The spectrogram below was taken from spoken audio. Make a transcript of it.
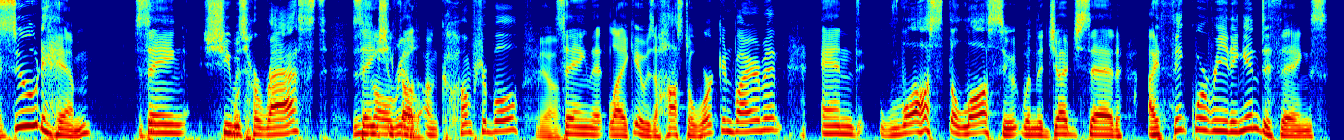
sued him saying she was harassed This saying she real. felt uncomfortable Yeah. saying that like it was a hostile work environment and lost the lawsuit when the judge said i think we're reading into things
